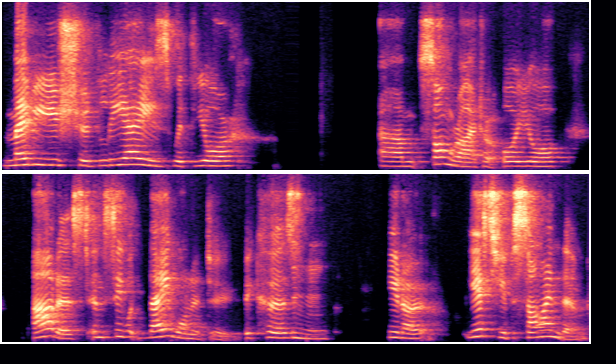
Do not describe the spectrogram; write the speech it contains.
maybe you should liaise with your um, songwriter or your artist and see what they want to do because mm-hmm. you know yes you've signed them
